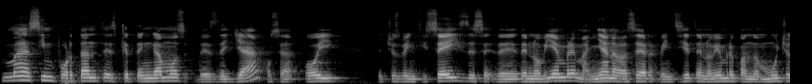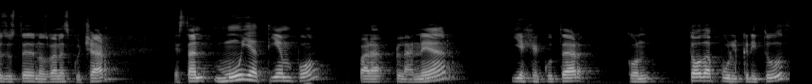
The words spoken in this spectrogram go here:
más importante es que tengamos desde ya, o sea, hoy, de hecho es 26 de, de noviembre, mañana va a ser 27 de noviembre cuando muchos de ustedes nos van a escuchar, están muy a tiempo para planear y ejecutar con toda pulcritud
